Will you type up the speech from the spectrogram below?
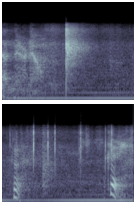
Done there now. Hmm. Okay.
